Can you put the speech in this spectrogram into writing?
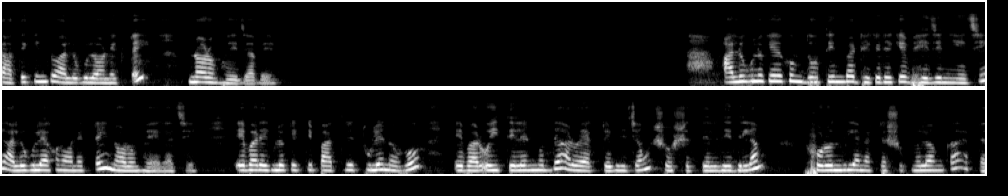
তাতে কিন্তু আলুগুলো অনেকটাই নরম হয়ে যাবে। আলুগুলোকে এরকম দু তিনবার ঢেকে ঢেকে ভেজে নিয়েছি, আলুগুলো এখন অনেকটাই নরম হয়ে গেছে। এবার এগুলোকে একটি পাত্রে তুলে নেব। এবার ওই তেলের মধ্যে আরও এক টেবিল চামচ সর্ষের তেল দিয়ে দিলাম। ফোড়ন দিলাম একটা শুকনো লঙ্কা, একটা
